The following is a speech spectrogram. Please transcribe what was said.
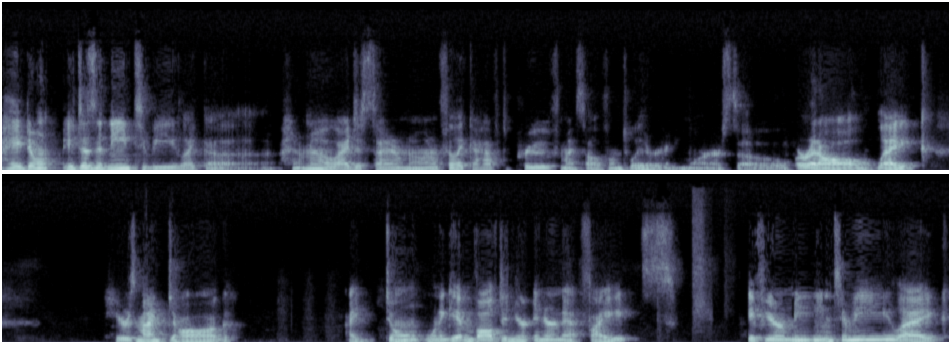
I don't, it doesn't need to be like a, I don't know. I just, I don't know. I don't feel like I have to prove myself on Twitter anymore. So, or at all. Like, here's my dog. I don't want to get involved in your internet fights. If you're mean to me, like,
